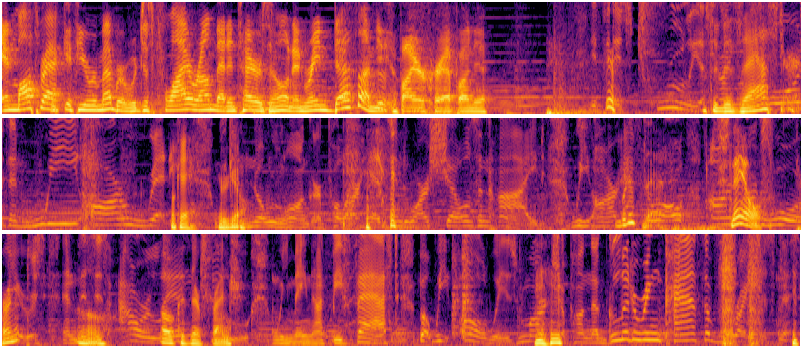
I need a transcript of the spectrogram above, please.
And Mothrakk, if you remember, would just fly around that entire zone and rain death on you. just fire crap on you. If it is truly a, It's a disaster. war, we are ready. Okay, here we go. no longer pull our heads into our shells and hide. We are, What is that? all, Snails. warriors, and this Oh. is our Oh, they're too. French. We may not be fast, but we always march upon the glittering path of righteousness,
